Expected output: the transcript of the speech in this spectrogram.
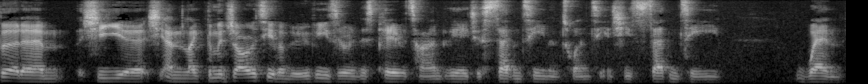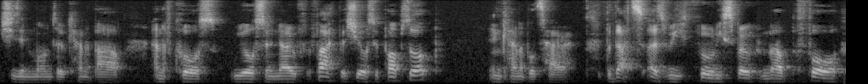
But um, she, uh, she, and like the majority of her movies are in this period of time, the ages 17 and 20, and she's 17 when she's in Mondo Cannibal. And of course, we also know for a fact that she also pops up in Cannibal Terror. But that's, as we've already spoken about before,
